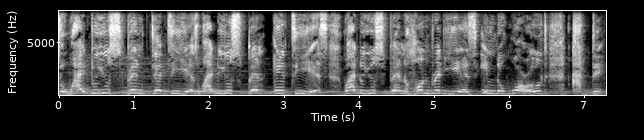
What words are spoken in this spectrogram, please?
So why do you spend 30 years? Why do you spend 80 years? Why do you spend 100 years in the world at the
